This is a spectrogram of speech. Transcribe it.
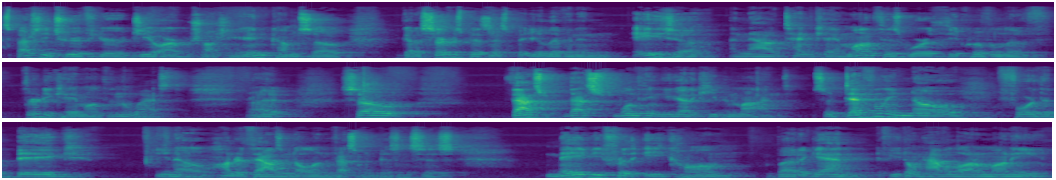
especially true if you're geo arbitraging your income. So you've got a service business, but you're living in Asia, and now 10K a month is worth the equivalent of 30K a month in the West, right? So that's that's one thing you got to keep in mind. So definitely no for the big, you know, hundred thousand dollar investment businesses. Maybe for the e-com, but again, if you don't have a lot of money,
